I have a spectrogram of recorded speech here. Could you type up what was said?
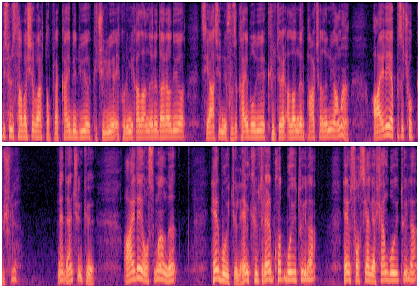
Bir sürü savaşı var, toprak kaybediyor, küçülüyor, ekonomik alanları daralıyor, siyasi nüfuzu kayboluyor, kültürel alanları parçalanıyor ama aile yapısı çok güçlü. Neden? Çünkü aile Osmanlı her boyutuyla hem kültürel kod boyutuyla hem sosyal yaşam boyutuyla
